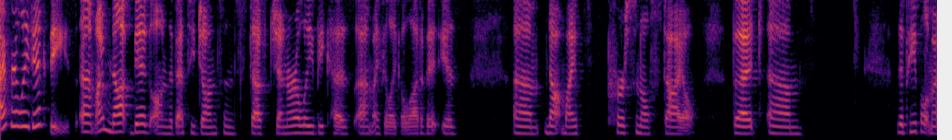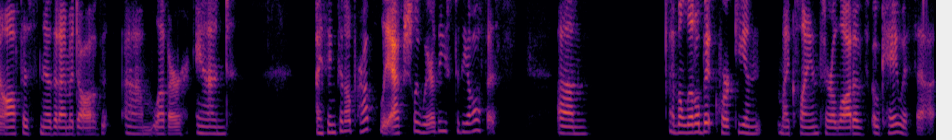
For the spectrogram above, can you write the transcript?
I really dig these. Um, I'm not big on the Betsey Johnson stuff generally because um, I feel like a lot of it is um, not my personal style. But um, the people at my office know that I'm a dog um, lover, and I think that I'll probably actually wear these to the office. Um, I'm a little bit quirky, and my clients are a lot of okay with that,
